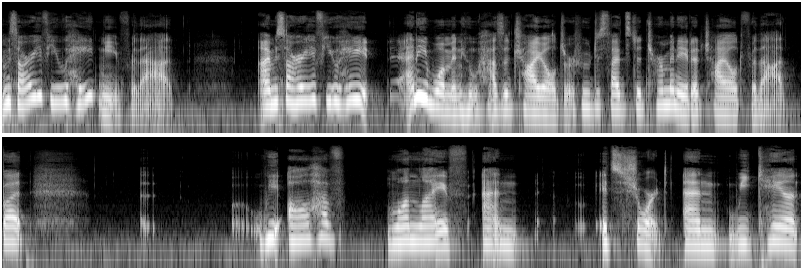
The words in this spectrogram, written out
I'm sorry if you hate me for that. I'm sorry if you hate any woman who has a child or who decides to terminate a child for that. But uh, we all have one life and it's short and we can't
